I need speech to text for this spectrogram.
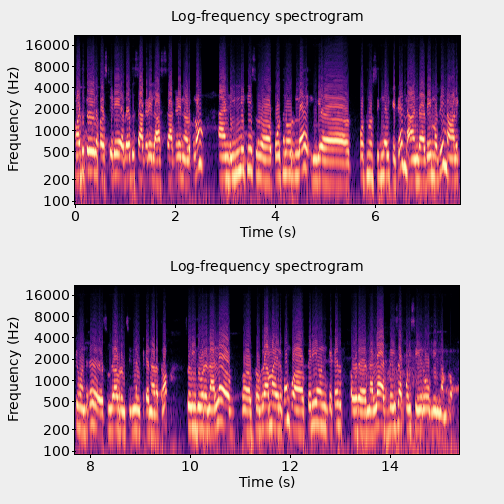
மதுக்கரையில் ஃபர்ஸ்ட் டே அதாவது சாட்டர்டே லாஸ்ட் சாட்டர்டே நடத்தினோம். அண்ட் இன்னைக்கு சு- போத்தனூர்ல இங்க போத்தனூர் சிக்னல் கிட்ட அண்ட் அதே மாதிரி நாளைக்கும் வந்துட்டு சுந்தராபுரம் சிக்னல் கிட்ட நடத்துறோம். ஸோ இது ஒரு நல்ல ப்ரோக்ராமா இருக்கும். பெரியவங்க கிட்ட ஒரு நல்ல அட்வைஸா போய் சேரும் அப்படின்னு நம்புறோம்.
